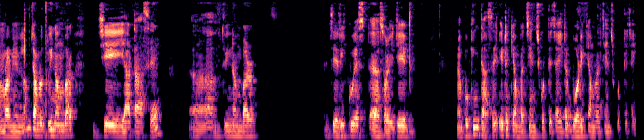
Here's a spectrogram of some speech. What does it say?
আমরা নিয়ে নিলাম যে আমরা দুই নাম্বার যে ইয়াটা আছে দুই নাম্বার যে রিকোয়েস্ট সরি যে বুকিংটা আছে, এটাকে আমরা চেঞ্জ করতে চাই, এটার বডিকে আমরা চেঞ্জ করতে চাই।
